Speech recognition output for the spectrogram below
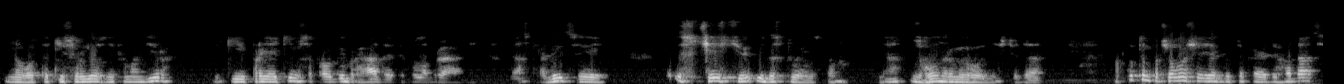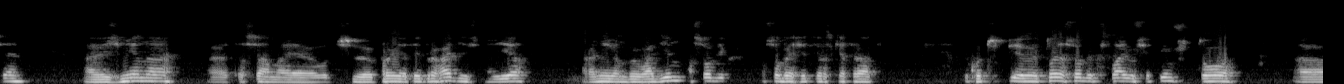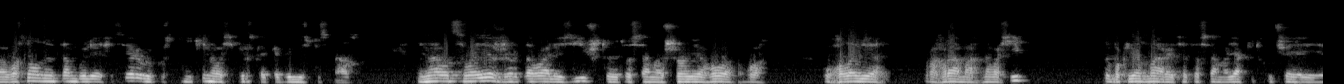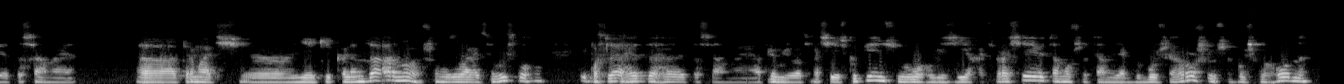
ну вот такі сур'ёзны камандзір які пры якім сапраўды бригада это была бригада да, з традыцыяй з чесцю і достоинством да, з гонарам і годнасцю да а потым пачалося як бы такая деградацыя змена это самае вот пры этой брыгадзе існуе раней ён быў адзін асобік особый офицерский отряд. Так вот, той особик славился тем, что э, в основном там были офицеры, выпускники Новосибирской академии спецназа. И нават свае жартавалі з что это самое что яго о, у галаве программа новосіб то бок ён марыць это самое як тут хутчэй это самое э, атрымаць э, нейкі календар ну что называется выслугу і пасля гэтага это самае атрымліваць расійскую пенсію увогуле з'ехаць в Россию тому что там як бы больше грошай еще больш выгодна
